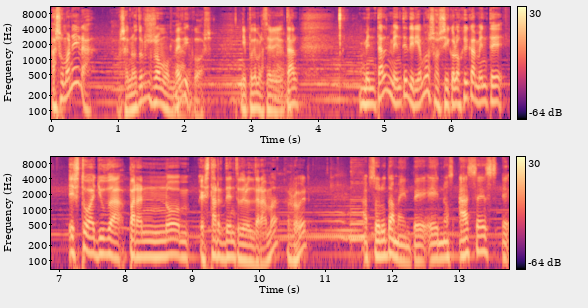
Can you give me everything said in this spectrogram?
a su manera. O sea, nosotros no somos Claro. médicos, ni podemos hacer Claro. tal. Mentalmente, diríamos, o psicológicamente, ¿esto ayuda para no estar dentro del drama, Robert? Absolutamente. Eh, nos haces eh,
